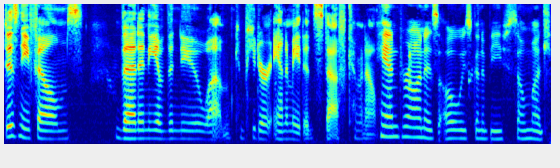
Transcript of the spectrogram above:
disney films than any of the new um, computer animated stuff coming out hand drawn is always going to be so much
